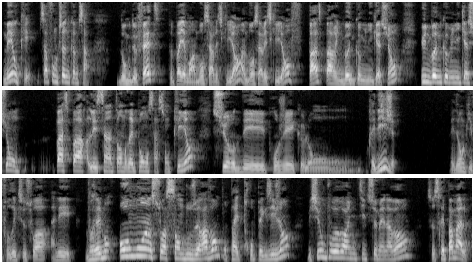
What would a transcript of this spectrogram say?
Mais ok, ça fonctionne comme ça. Donc de fait, il peut pas y avoir un bon service client. Un bon service client passe par une bonne communication. Une bonne communication passe par laisser un temps de réponse à son client sur des projets que l'on rédige. Mais donc il faudrait que ce soit, allez, vraiment au moins 72 heures avant pour pas être trop exigeant. Mais si on pouvait avoir une petite semaine avant, ce serait pas mal.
